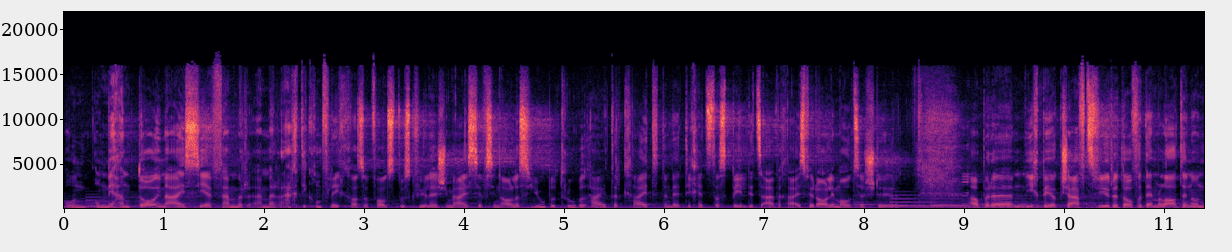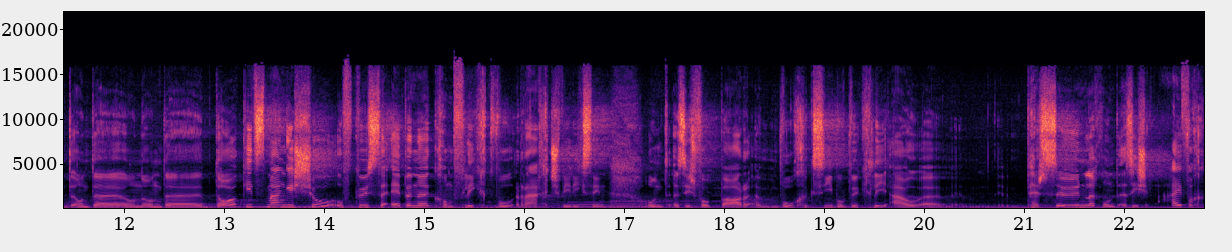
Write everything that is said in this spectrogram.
und, und wir haben hier im ICF haben wir, haben wir rechte Konflikte. Also falls du das Gefühl hast, im ICF sind alles Jubel, Trubel, Heiterkeit, dann werde ich jetzt das Bild jetzt einfach eins für alle Mal zerstören. Aber äh, ich bin ja Geschäftsführer hier von dem Laden und, und, äh, und, und äh, da gibt es manchmal schon auf gewissen Ebenen Konflikte, die recht schwierig sind. Und es war vor ein paar Wochen, gewesen, wo wirklich auch äh, persönlich und es ist einfach,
